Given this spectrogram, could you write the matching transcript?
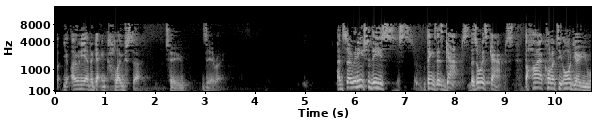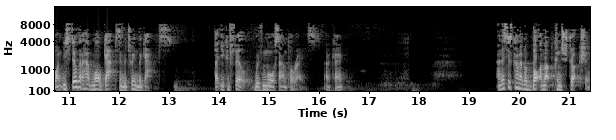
but you're only ever getting closer to zero. And so in each of these things, there's gaps. There's always gaps. The higher quality audio you want, you're still going to have more gaps in between the gaps that you could fill with more sample rates. Okay? And this is kind of a bottom-up construction.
